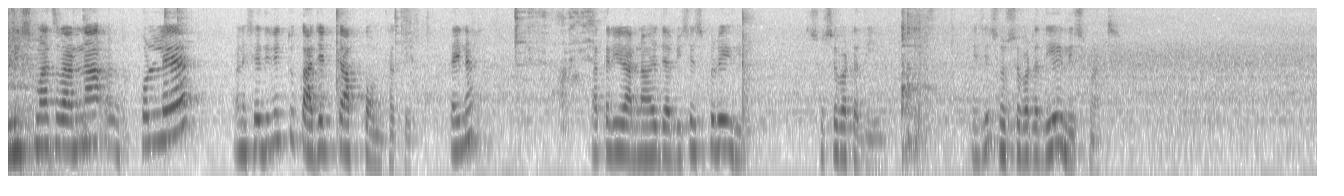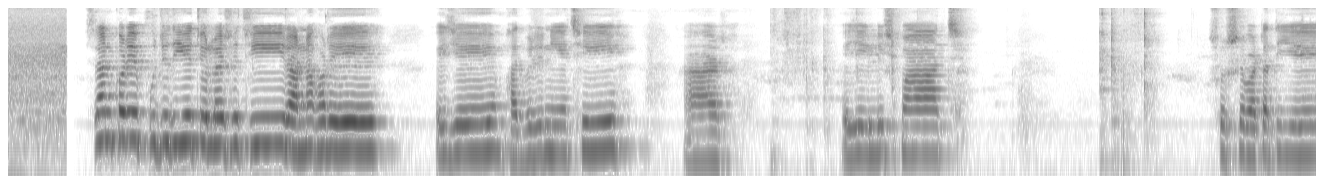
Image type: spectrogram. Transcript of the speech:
ইলিশ মাছ রান্না করলে মানে সেদিন একটু কাজের চাপ কম থাকে, তাই না? তাড়াতাড়ি রান্না হয়ে যায়, বিশেষ করে সর্ষে বাটা দিয়ে। এই যে সর্ষে বাটা দিয়ে ইলিশ মাছ। স্নান করে পুজো দিয়ে চলে এসেছি রান্নাঘরে। এই যে ভাত বেড়ে নিয়েছি আর এই যে ইলিশ মাছ, সর্ষে বাটা দিয়ে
